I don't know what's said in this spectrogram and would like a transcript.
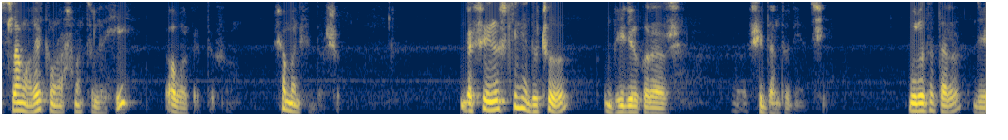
আসসালামু আলাইকুম রহমতুল্লাহি অবরকাত সম্মানিত দর্শক ডক্টর ইউনুসকে নিয়ে দুটো ভিডিও করার সিদ্ধান্ত নিয়েছি। মূলত তার যে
